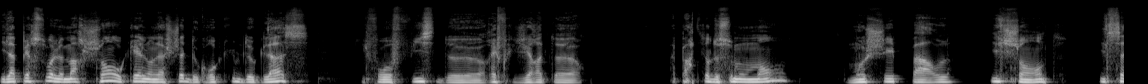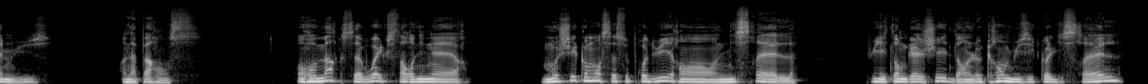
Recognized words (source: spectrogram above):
il aperçoit le marchand auquel on achète de gros cubes de glace qui font office de réfrigérateur. À partir de ce moment, Moshe parle, il chante, il s'amuse, en apparence. On remarque sa voix extraordinaire. Moshe commence à se produire en Israël, puis est engagé dans le grand musical d'Israël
